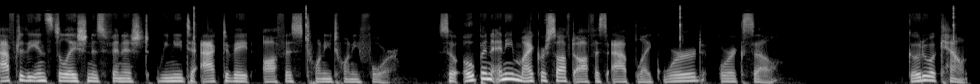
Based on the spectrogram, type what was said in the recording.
After the installation is finished, we need to activate Office 2024. So open any Microsoft Office app like Word or Excel. Go to Account.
